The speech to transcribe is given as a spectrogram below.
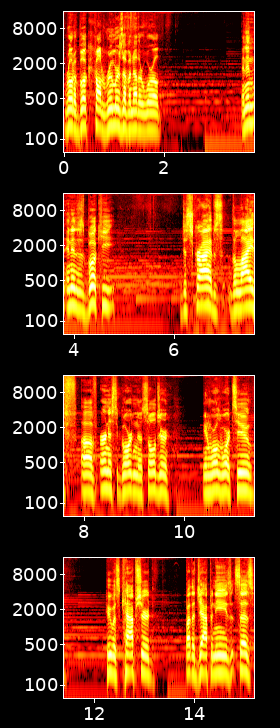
wrote a book called Rumors of Another World. And in, and in his book, he describes the life of Ernest Gordon, a soldier in World War II who was captured by the Japanese. It says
